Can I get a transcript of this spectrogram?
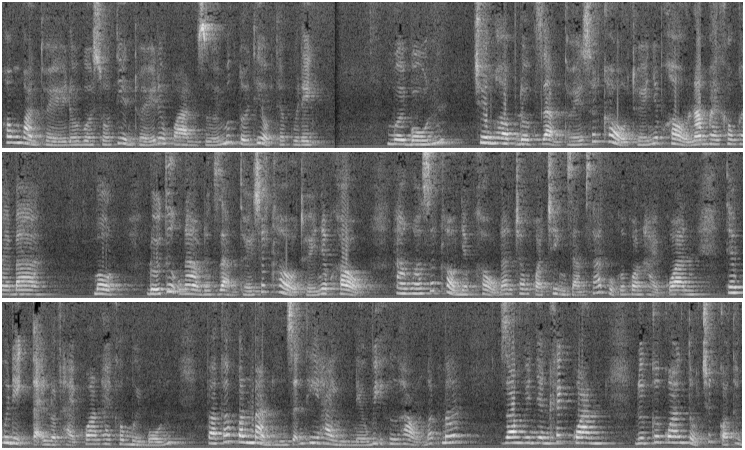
không hoàn thuế đối với số tiền thuế được hoàn dưới mức tối thiểu theo quy định. 14. Trường hợp được giảm thuế xuất khẩu thuế nhập khẩu năm 2023 1. Đối tượng nào được giảm thuế xuất khẩu thuế nhập khẩu Hàng hóa xuất khẩu nhập khẩu đang trong quá trình giám sát của cơ quan hải quan theo quy định tại Luật Hải quan 2014 và các văn bản hướng dẫn thi hành nếu bị hư hỏng mất mát do nguyên nhân khách quan được cơ quan tổ chức có thẩm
